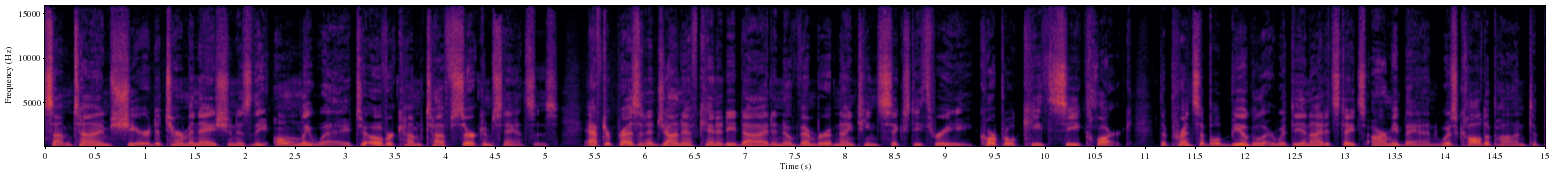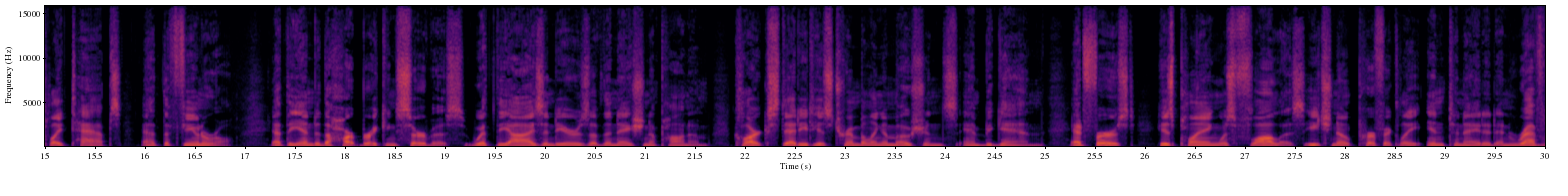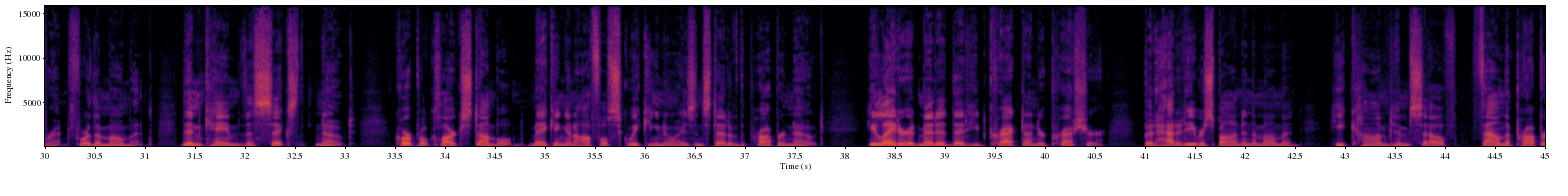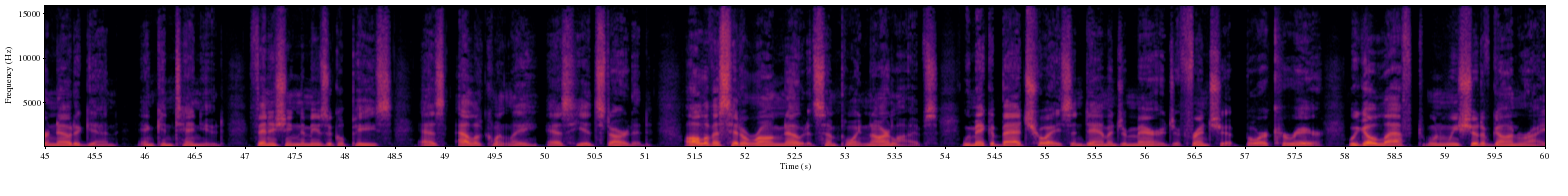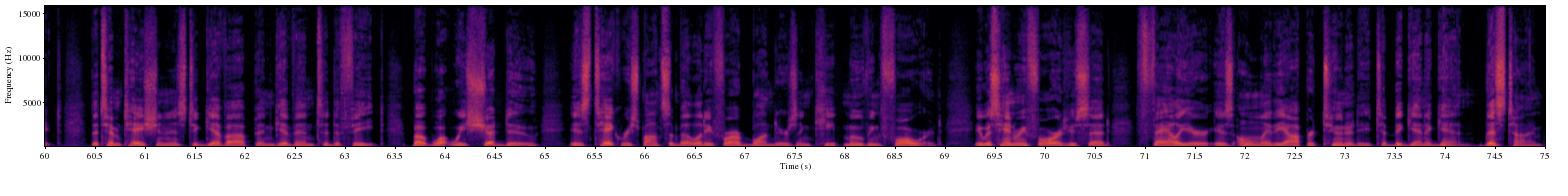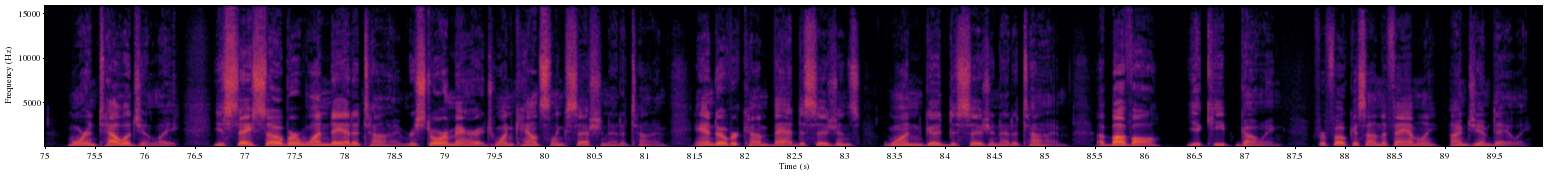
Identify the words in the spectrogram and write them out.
Sometimes sheer determination is the only way to overcome tough circumstances. After President John F. Kennedy died in November of 1963, Corporal Keith C. Clark, the principal bugler with the United States Army Band, was called upon to play taps at the funeral. At the end of the heartbreaking service, with the eyes and ears of the nation upon him, Clark steadied his trembling emotions and began. At first, his playing was flawless, each note perfectly intonated and reverent for the moment. Then came the sixth note. Corporal Clark stumbled, making an awful squeaking noise instead of the proper note. He later admitted that he'd cracked under pressure. But how did he respond in the moment? He calmed himself, found the proper note again, and continued, finishing the musical piece as eloquently as he had started. All of us hit a wrong note at some point in our lives. We make a bad choice and damage a marriage, a friendship, or a career. We go left when we should have gone right. The temptation is to give up and give in to defeat. But what we should do is take responsibility for our blunders and keep moving forward. It was Henry Ford who said, Failure is only the opportunity to begin again. This time, more intelligently. You stay sober one day at a time, restore a marriage one counseling session at a time, and overcome bad decisions one good decision at a time. Above all, you keep going. For Focus on the Family, I'm Jim Daly.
